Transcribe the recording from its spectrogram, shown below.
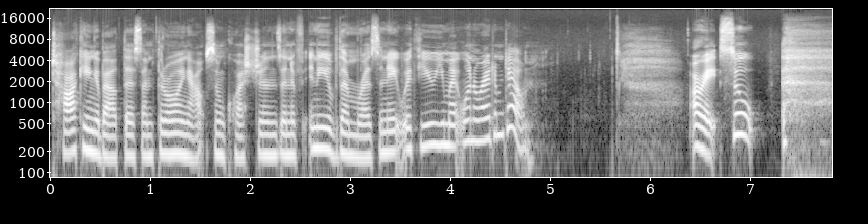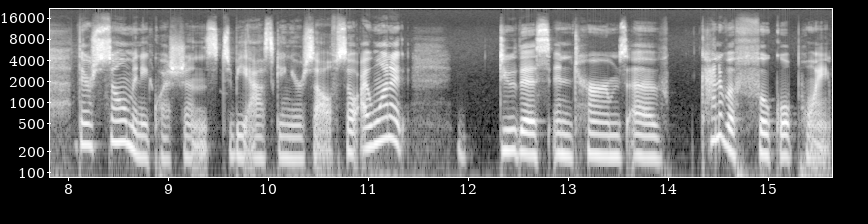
talking about this, I'm throwing out some questions. And if any of them resonate with you, you might want to write them down. All right. So, there's so many questions to be asking yourself. So, I want to do this in terms of kind of a focal point.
